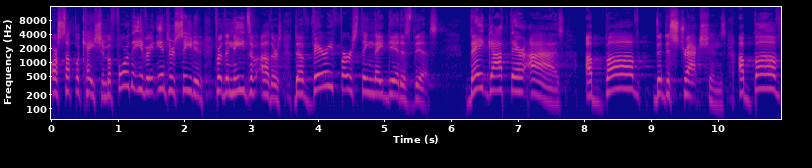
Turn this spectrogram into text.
or supplication, before they even interceded for the needs of others, the very first thing they did is this They got their eyes above the distractions, above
